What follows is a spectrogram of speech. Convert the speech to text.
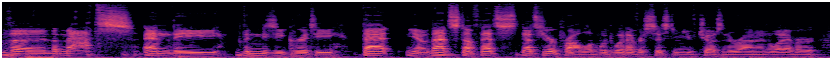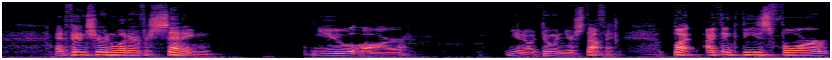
the the maths and the the nitty gritty. That you know that stuff. That's that's your problem with whatever system you've chosen to run and whatever adventure and whatever setting you are, you know, doing your stuff in. But I think these four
